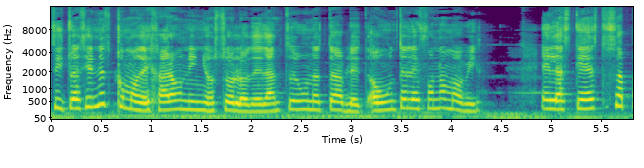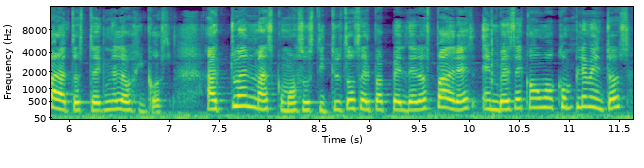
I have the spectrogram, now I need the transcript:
Situaciones como dejar a un niño solo delante de una tablet o un teléfono móvil, en las que estos aparatos tecnológicos actúan más como sustitutos del papel de los padres en vez de como complementos,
